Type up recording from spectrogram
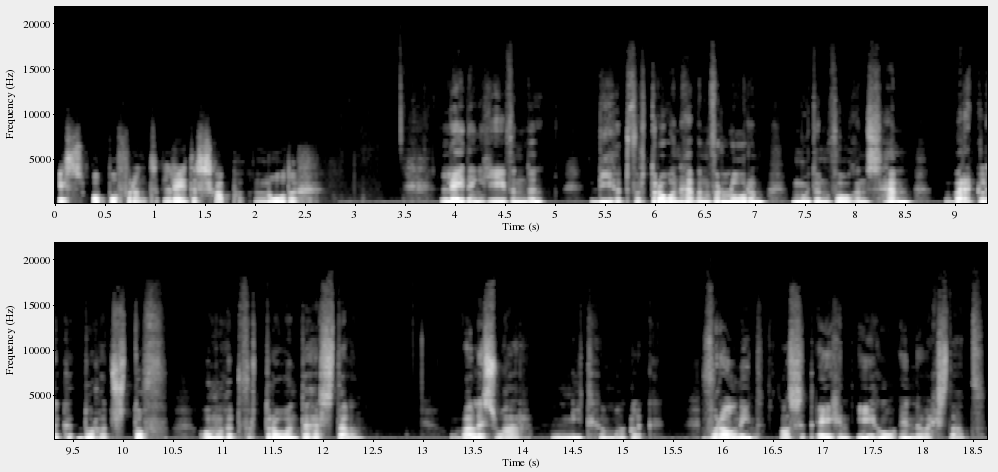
is opofferend leiderschap nodig. Leidinggevenden die het vertrouwen hebben verloren, moeten volgens hem werkelijk door het stof om het vertrouwen te herstellen. Weliswaar niet gemakkelijk, vooral niet als het eigen ego in de weg staat.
